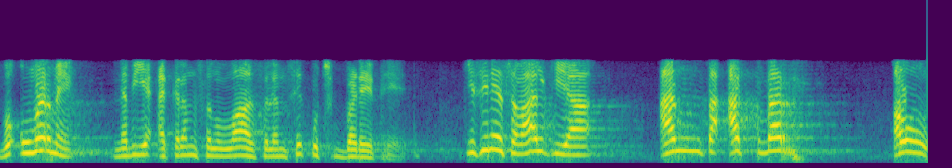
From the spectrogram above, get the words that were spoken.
وہ عمر میں نبی اکرم صلی اللہ علیہ وسلم سے کچھ بڑے تھے۔ کسی نے سوال کیا، انت اکبر او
